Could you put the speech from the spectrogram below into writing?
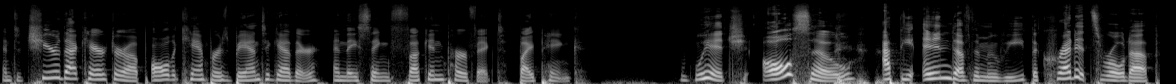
And to cheer that character up, all the campers band together and they sing Fucking Perfect by Pink. Which also, at the end of the movie, the credits rolled up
